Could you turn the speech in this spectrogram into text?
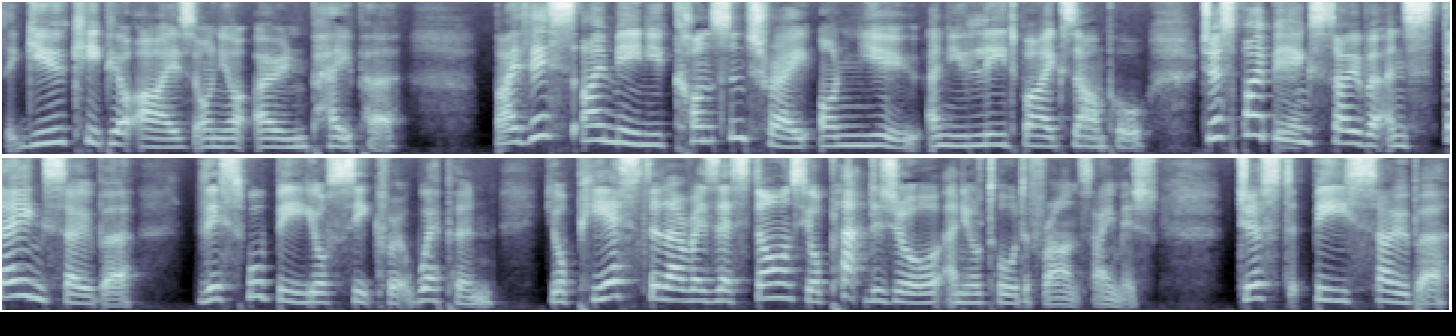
that you keep your eyes on your own paper. By this, I mean you concentrate on you and you lead by example. Just by being sober and staying sober, this will be your secret weapon, your pièce de la résistance, your plat de jour, and your Tour de France, Hamish. Just be sober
